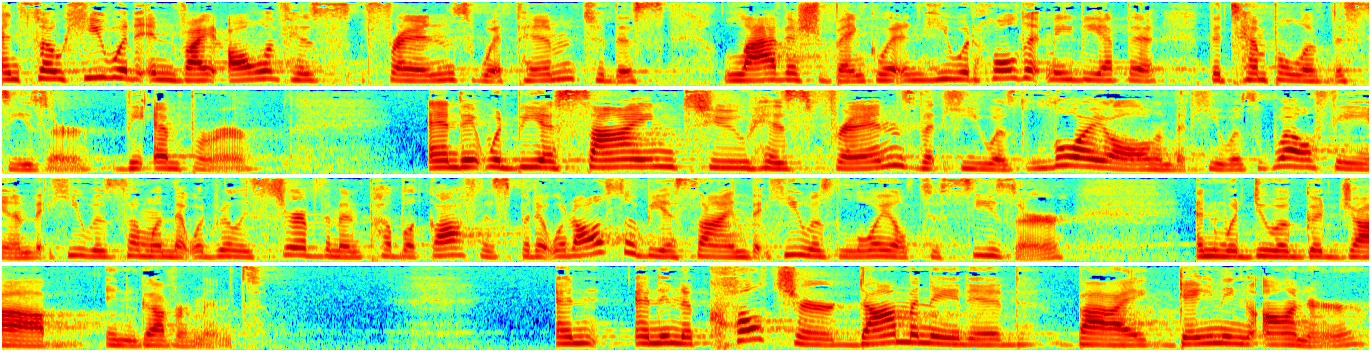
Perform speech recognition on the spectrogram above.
And so he would invite all of his friends with him to this lavish banquet, and he would hold it maybe at the, the temple of the Caesar, the emperor. And it would be a sign to his friends that he was loyal and that he was wealthy and that he was someone that would really serve them in public office, but it would also be a sign that he was loyal to Caesar and would do a good job in government. And, and in a culture dominated by gaining honor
